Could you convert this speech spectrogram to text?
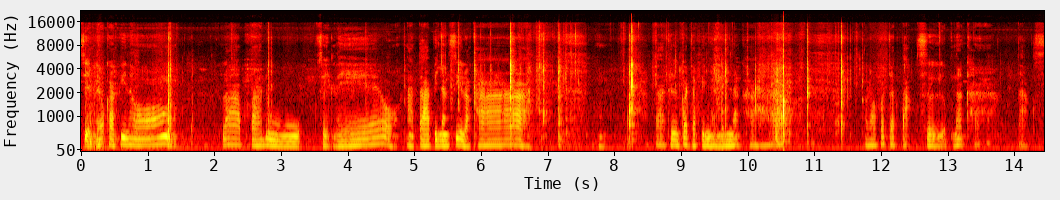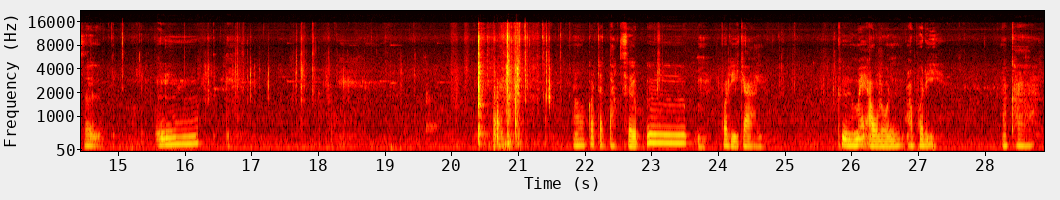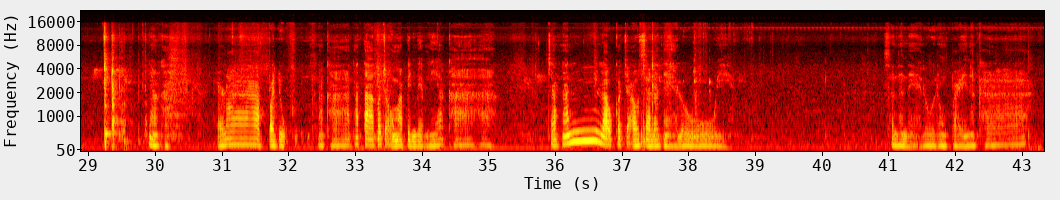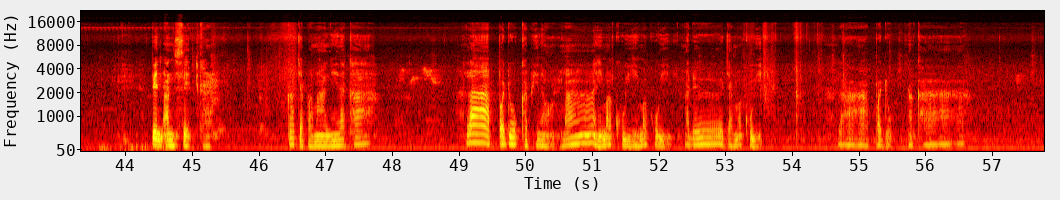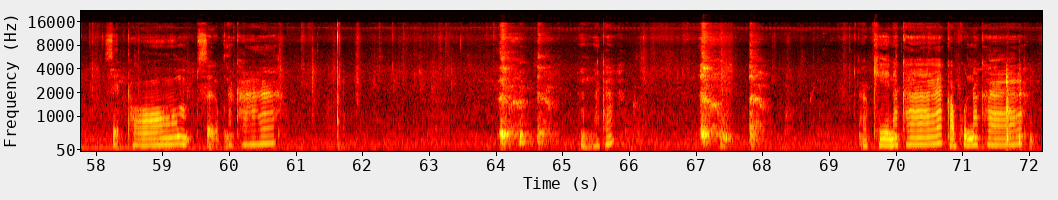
เสร็จแล้วค่ะพี่น้อง ลาบปลาดุกเสร็จแล้วหน้าตาเป็นยังสี่ละค่ะหน้าตาเธอก็จะเป็นอย่างนี้นะคะ เราก็จะตักเสิร์ฟนะคะ ตักเสิร์ฟอืบเราก็จะตักเสิร์ฟอืบพอดีจาน คือไม่เอาล้น เอาพอดีนะคะ เนี่ยค่ะลาบปลาดุกนะคะ หน้าตาก็จะออกมาเป็นแบบนี้ค่ะ จากนั้นเราก็จะเอาสาระแหน่โรยสาระแหน่โรยลงไปนะคะ เป็นอันเสร็จค่ะ ก็จะประมาณนี้นะคะ ลาบปลาดุกค่ะพี่น้องมาเห็นมาคุยมาคุย มาเด้อจะมาคุย ลาบปลาดุกนะคะ เสร็จพร้อมเสิร์ฟนะคะอืมนะคะ โอเคนะคะ ขอบคุณนะคะ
